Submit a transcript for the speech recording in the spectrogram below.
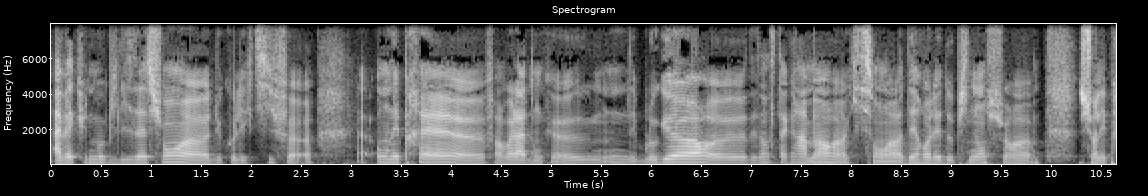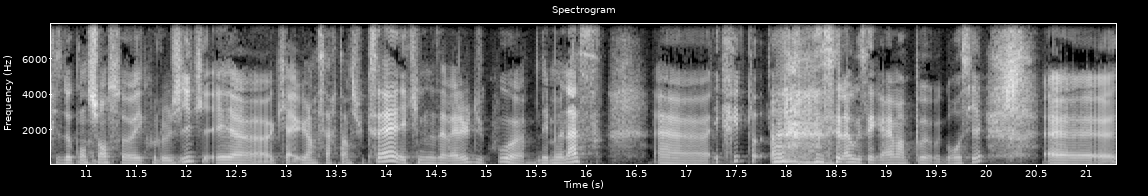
avec une mobilisation euh, du collectif euh, euh, On est prêt. Enfin voilà, donc des blogueurs, des Instagrammeurs qui sont des relais d'opinion sur sur les prises de conscience écologiques et qui a eu un certain succès et qui nous a valu du coup des menaces écrites. c'est là où c'est quand même un peu grossier de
